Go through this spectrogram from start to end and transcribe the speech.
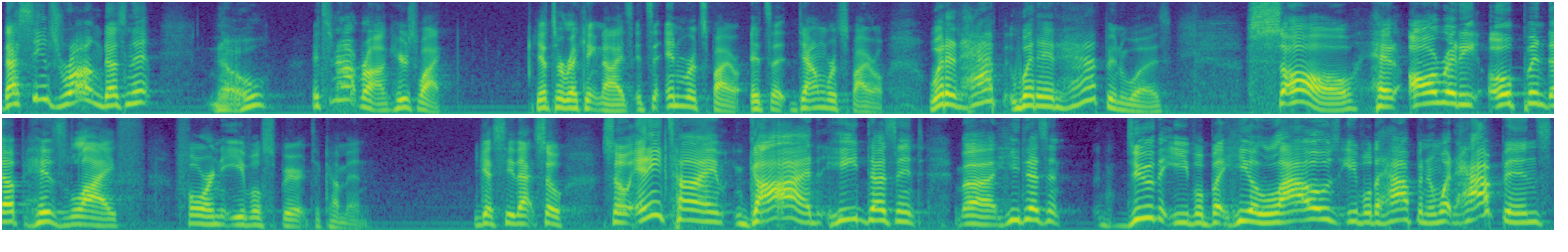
That seems wrong, doesn't it? No, it's not wrong. Here's why. You have to recognize it's an inward spiral, it's a downward spiral. What had, hap- what had happened was Saul had already opened up his life for an evil spirit to come in. You guys see that? So, so anytime God, He doesn't, uh, He doesn't do the evil, but He allows evil to happen. And what happens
